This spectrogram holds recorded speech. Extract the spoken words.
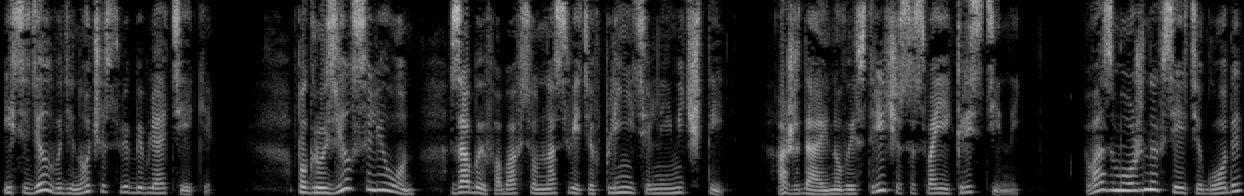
и сидел в одиночестве в библиотеке. Погрузился ли он, забыв обо всем на свете в пленительные мечты, ожидая новой встречи со своей Кристиной. Возможно, все эти годы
